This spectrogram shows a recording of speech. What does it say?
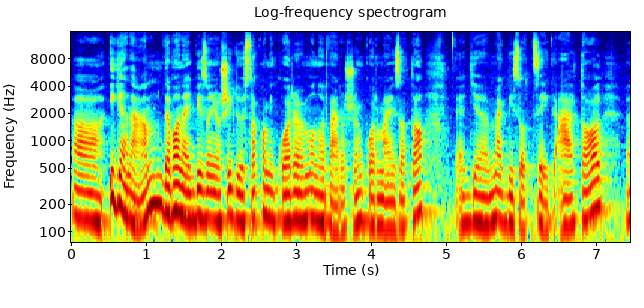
Uh, igen ám, de van egy bizonyos időszak, amikor Monorváros önkormányzata egy megbízott cég által uh,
